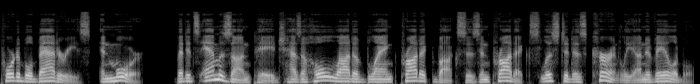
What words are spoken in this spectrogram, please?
portable batteries, and more, but its Amazon page has a whole lot of blank product boxes and products listed as currently unavailable.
